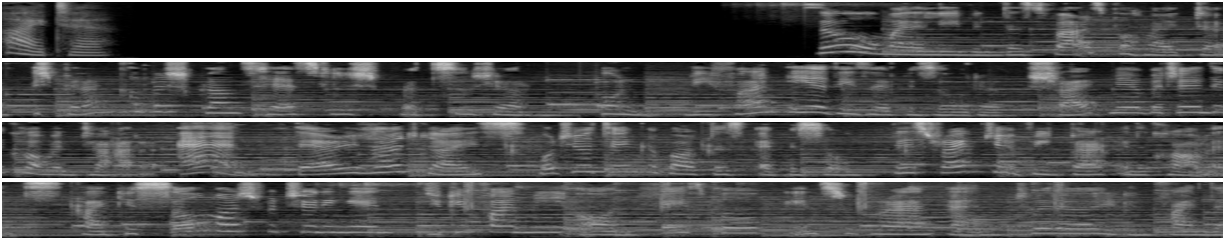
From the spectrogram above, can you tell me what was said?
Heute. So, meine Lieben, das war's für heute. Ich bedanke mich ganz herzlich für Zuhören. Und wie fand ihr diese Episode? Schreibt mir bitte in die Kommentare. And there you have it, guys. What do you think about this episode? Please write your feedback in the comments. Thank you so much for tuning in. You can find me on Facebook, Instagram, and Twitter. You can find the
